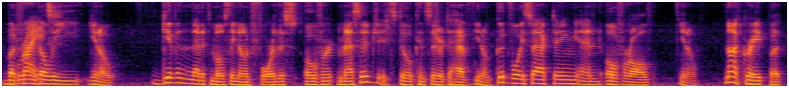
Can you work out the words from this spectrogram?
but Right. Ferngully, you know, given that it's mostly known for this overt message, it's still considered to have, you know, good voice acting and overall, you know, not great, but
